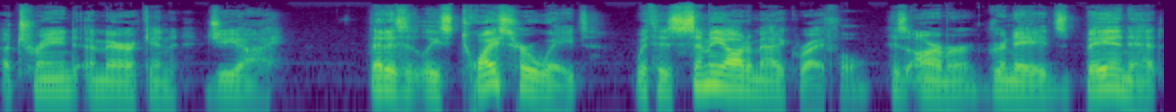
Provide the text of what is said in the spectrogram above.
a trained American GI. That is at least twice her weight, with his semi automatic rifle, his armor, grenades, bayonet,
